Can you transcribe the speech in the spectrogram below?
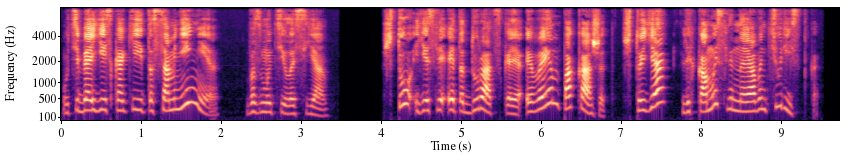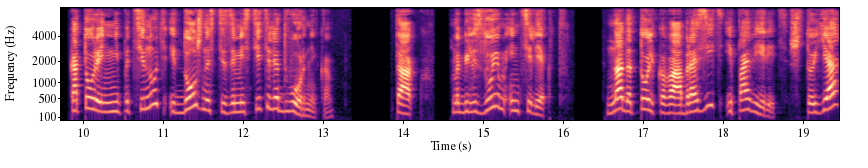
у тебя есть какие-то сомнения? Возмутилась я. Что, если эта дурацкая ЭВМ покажет, что я легкомысленная авантюристка, которой не подтянуть и должности заместителя дворника? Так, мобилизуем интеллект. Надо только вообразить и поверить, что я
